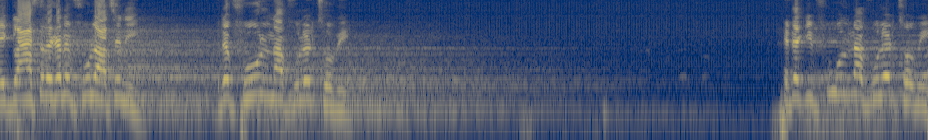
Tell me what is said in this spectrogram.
এই গ্লাসের এখানে ফুল আছে নি এটা ফুল না ফুলের ছবি? এটা কি ফুল না ফুলের ছবি?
